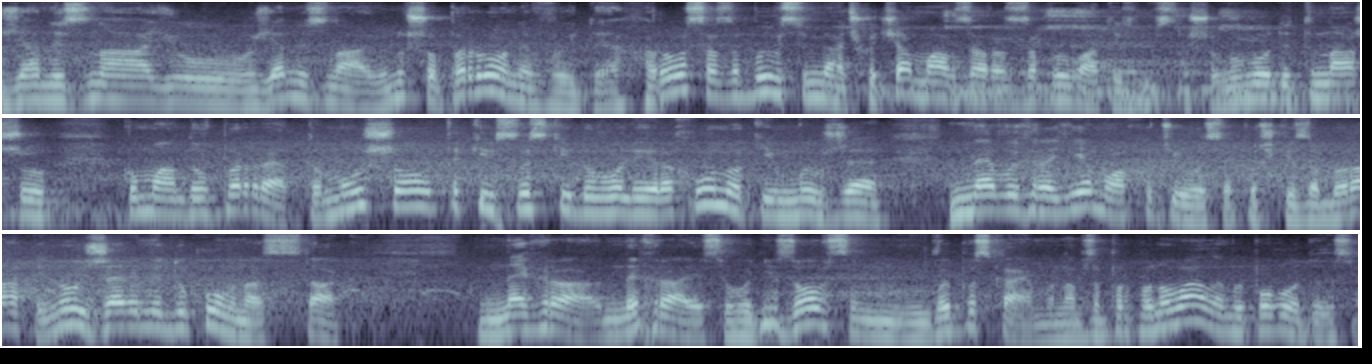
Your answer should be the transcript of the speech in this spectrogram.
Я не знаю, я не знаю. Ну що, перо не вийде. Роса забив свій м'яч, хоча мав зараз забивати, звісно, що виводити нашу команду вперед. Тому що такий слизький доволі рахунок, і ми вже не виграємо, а хотілося б очки забирати. Ну і Жеремі Дуку в нас так. Не, гра, не грає сьогодні зовсім. Випускаємо. Нам запропонували, ми погодилися.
